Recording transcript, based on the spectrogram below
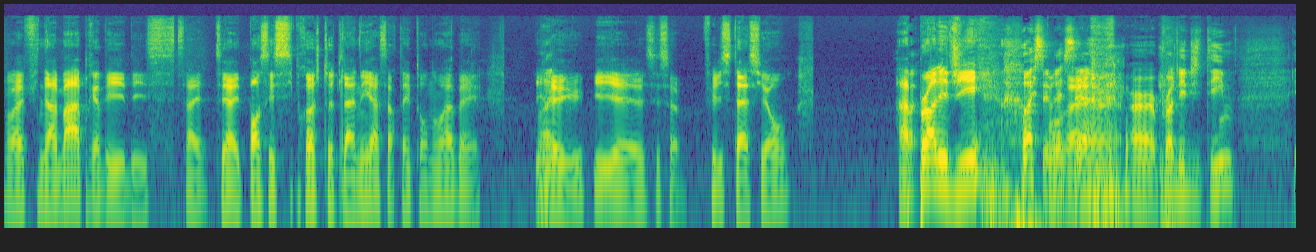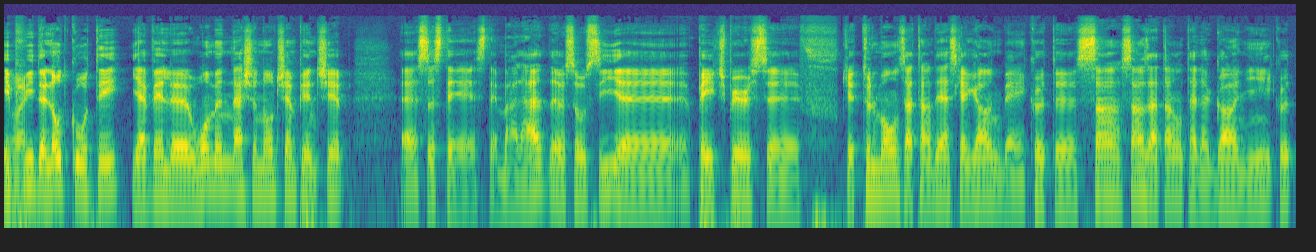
Ouais, finalement, après des, des être passé si proche toute l'année à certains tournois, ben, il Ouais. l'a eu. Puis euh, c'est ça. Félicitations. À Ouais. Prodigy. Ouais, c'est vrai, c'est euh, un, un Prodigy team. Et Ouais. puis de l'autre côté, il y avait le Women National Championship. Euh, ça, c'était malade. Ça aussi, euh, Paige Pierce, euh, pff, que tout le monde s'attendait à ce qu'elle gagne. Ben écoute, sans, sans attente, elle a gagné. Écoute,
